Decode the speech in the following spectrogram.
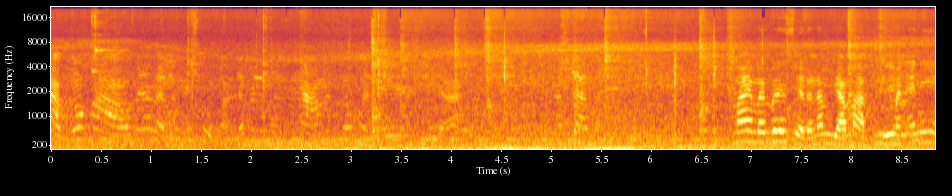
สับก็คาวไม่อะไรมันไม่สุกอะ แล้วมันน้ำมันก็เหมือนเอเสียน้ำยำอะไม่ มันไม่ได้เสียแต่น้ำยำอะพริกมันไอ้นี่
